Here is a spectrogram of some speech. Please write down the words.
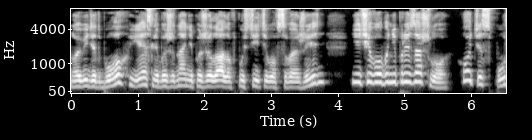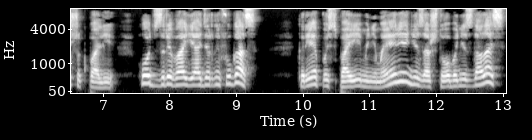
Но видит Бог, если бы жена не пожелала впустить его в свою жизнь, ничего бы не произошло, хоть из пушек пали, хоть взрывай ядерный фугас. Крепость по имени Мэри ни за что бы не сдалась,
